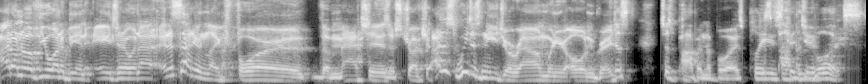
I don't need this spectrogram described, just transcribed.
I don't know if you want to be an agent or not. And it's not even like for the matches or structure. I just we just need you around when you're old and gray. Just just pop in the boys, please. Popping Could the you? boys.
